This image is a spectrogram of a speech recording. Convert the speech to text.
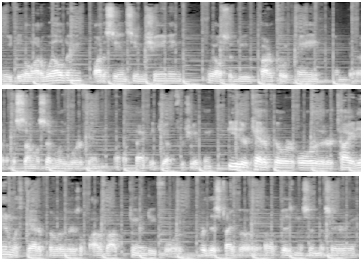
we do a lot of welding, a lot of CNC machining. We also do powder coat paint and uh, some assembly work and uh, package up for shipping. Either Caterpillar or that are tied in with Caterpillar, there's a lot of opportunity for, for this type of, of business in this area.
